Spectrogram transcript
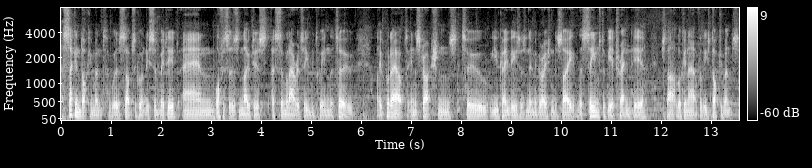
A second document was subsequently submitted, and officers noticed a similarity between the two. They put out instructions to UK Visas and Immigration to say there seems to be a trend here, start looking out for these documents.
